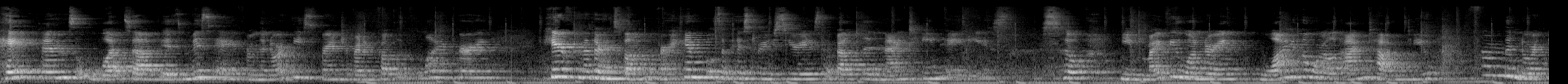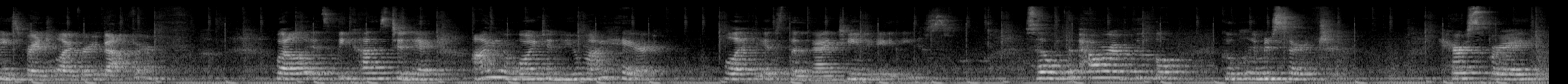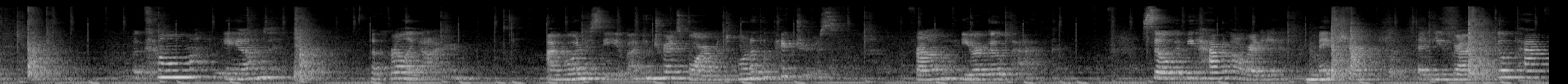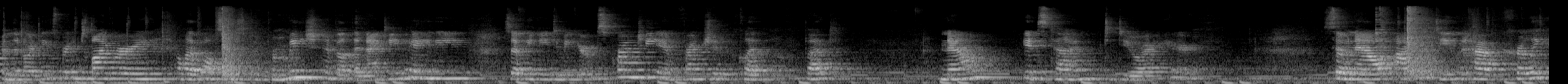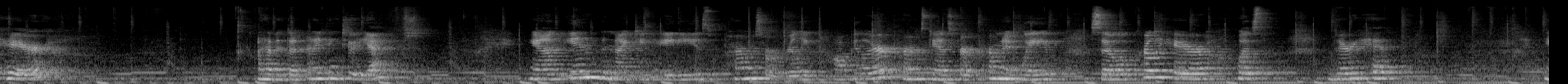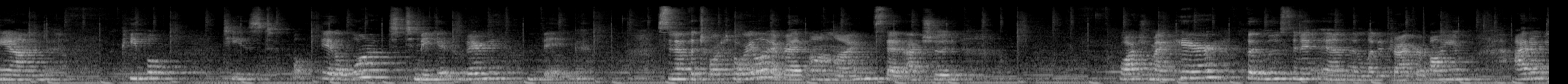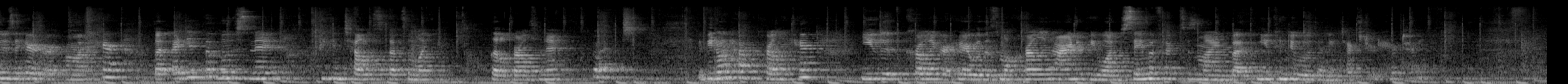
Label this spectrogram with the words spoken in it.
Hey friends, what's up? It's Miss A from the Northeast Branch of Reading Public Library here for another installment of our Handfuls of History series about the 1980s. So you might be wondering why in the world I'm talking to you from the Northeast Branch Library bathroom. Well, it's because today I am going to do my hair like it's the 1980s. So with the power of Google, Google image search, hairspray, a comb, and a curling iron, I'm going to see if I can transform into one of the pictures from your Go Pack. So if you haven't already, make sure that you grab the Go Pack from the Northeast Branch Library. I'll have all sorts of information about the 1980s, so if you need to make your own scrunchie and friendship clip. But now it's time to do our hair. So now I do have curly hair. I haven't done anything to it yet. And in the 1980s, perms were really popular. Perm stands for permanent wave. So curly hair was very hip and people teased it a lot to make it very big. So now the tutorial I read online said I should wash my hair, put mousse in it, and then let it dry for volume. I don't use a hair dryer for my hair, but I did put mousse in it. You can tell it's got some like little curls in it. But if you don't have curly hair, you could curl your hair with a small curling iron if you want the same effects as mine, but you can do it with any textured hair type.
